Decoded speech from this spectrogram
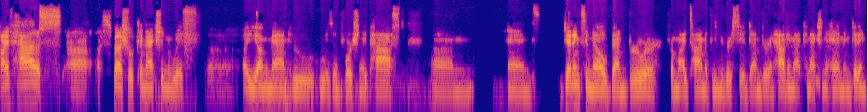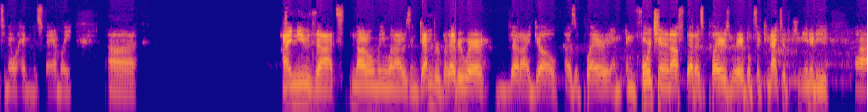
I've had a, uh, a special connection with uh, a young man who, who was unfortunately passed. Um, and getting to know Ben Brewer from my time at the University of Denver and having that connection to him and getting to know him and his family, uh, I knew that not only when I was in Denver, but everywhere that I go as a player, and, and fortunate enough that as players we're able to connect with the community uh,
